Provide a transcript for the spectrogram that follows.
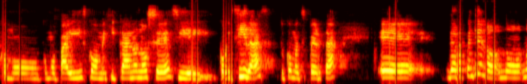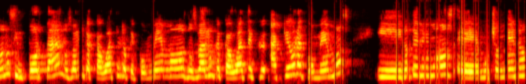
como, como país, como mexicano, no sé si coincidas, tú como experta, eh, de repente no, no, no, nos importa, nos vale un cacahuate lo que comemos, nos vale un cacahuate a qué hora comemos y no tenemos eh, mucho menos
